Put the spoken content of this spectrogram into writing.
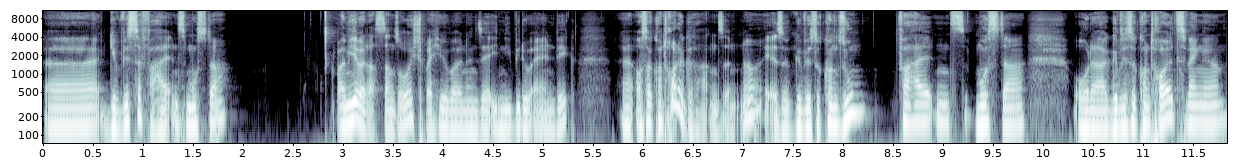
äh, gewisse Verhaltensmuster, bei mir war das dann so, ich spreche über einen sehr individuellen Weg, äh, außer Kontrolle geraten sind. Ne? Also gewisse Konsum, Verhaltensmuster oder gewisse Kontrollzwänge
